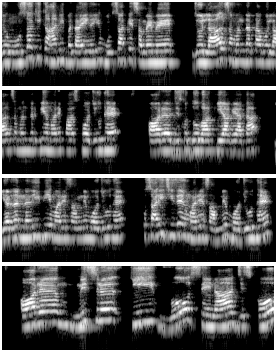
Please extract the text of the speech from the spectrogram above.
जो मूसा की कहानी बताई गई है मूसा के समय में जो लाल समंदर था वो लाल समंदर भी हमारे पास मौजूद है। और जिसको दो भाग किया गया था यर्दन नदी भी हमारे सामने मौजूद है। वो सारी चीज़ें हमारे सामने मौजूद हैं। और मिस्र की वो सेना जिसको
